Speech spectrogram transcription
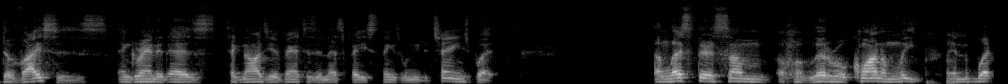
devices and granted as technology advances in that space things will need to change but unless there's some uh, literal quantum leap in what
